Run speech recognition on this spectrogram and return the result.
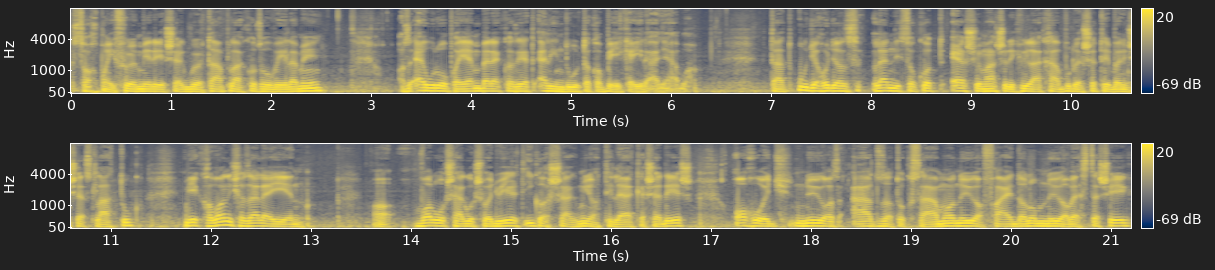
szakmai fölmérésekből táplálkozó vélemény, az európai emberek azért elindultak a béke irányába. Tehát úgy, ahogy az lenni szokott, első-második világháború esetében is ezt láttuk, még ha van is az elején a valóságos vagy vélt igazság miatti lelkesedés, ahogy nő az áldozatok száma, nő a fájdalom, nő a veszteség,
